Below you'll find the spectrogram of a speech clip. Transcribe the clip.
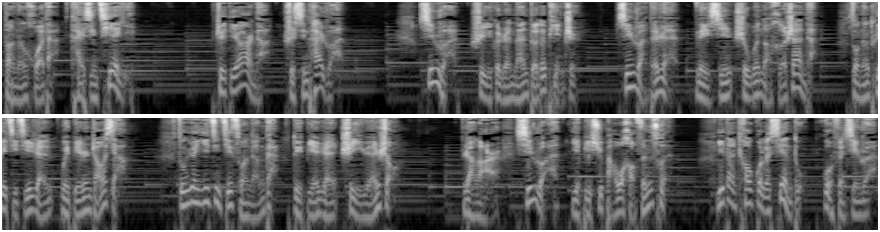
方能活得开心惬意。这第二呢是心太软，心软是一个人难得的品质，心软的人内心是温暖和善的，总能推己及人，为别人着想，总愿意尽己所能的对别人施以援手。然而，心软也必须把握好分寸，一旦超过了限度，过分心软，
